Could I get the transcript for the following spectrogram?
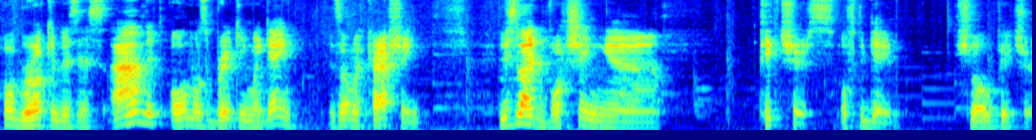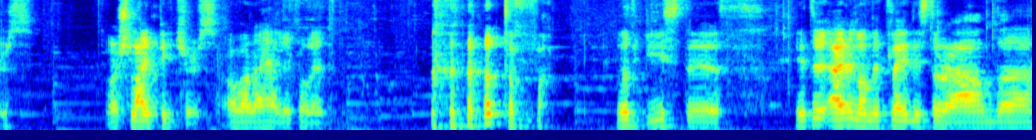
how broken this is. And it's almost breaking my game. It's almost crashing. This is like watching uh, pictures of the game. Slow pictures. Or slide pictures. Or what the hell you call it. what the fuck? What is this? It, I will only play this around uh,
